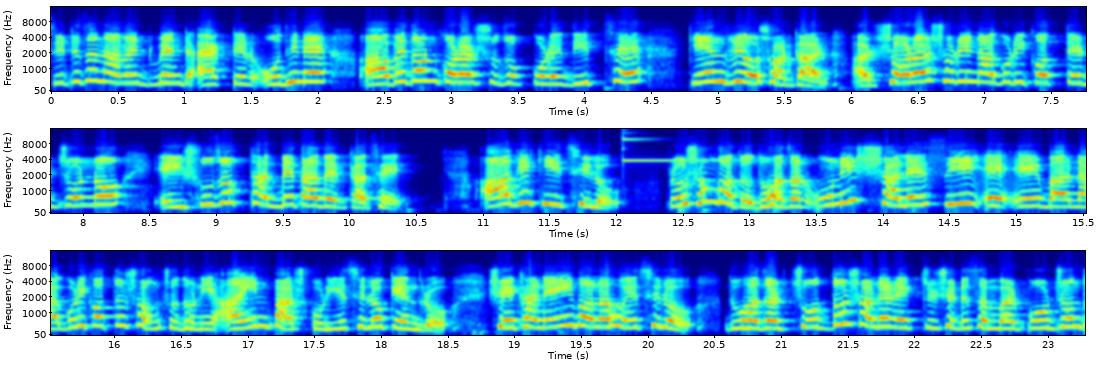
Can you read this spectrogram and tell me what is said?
সিটিজেন অ্যামেন্ডমেন্ট অ্যাক্টের অধীনে আবেদন করার সুযোগ করে দিচ্ছে কেন্দ্রীয় সরকার। আর সরাসরি নাগরিকত্বের জন্য এই সুযোগ থাকবে তাদের কাছে। আগে কি ছিল? প্রসঙ্গত দু হাজার উনিশ সালে সিএএ বা নাগরিকত্ব সংশোধনী আইন পাশ করিয়েছিল কেন্দ্র। সেখানেই বলা হয়েছিল দু হাজার চোদ্দ সালের একত্রিশে ডিসেম্বর পর্যন্ত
